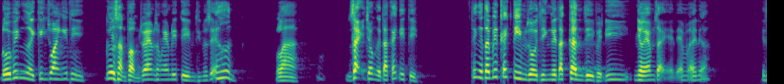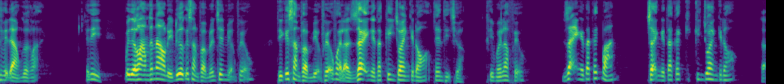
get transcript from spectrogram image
đối với người kinh doanh ấy thì đưa sản phẩm cho em xong em đi tìm thì nó dễ hơn là dạy cho người ta cách đi tìm thế người ta biết cách tìm rồi thì người ta cần gì phải đi nhờ em dạy em ấy nữa thế thì phải đảo ngược lại thế thì bây giờ làm thế nào để đưa cái sản phẩm lên trên miệng phễu thì cái sản phẩm miệng phễu phải là dạy người ta kinh doanh cái đó trên thị trường thì mới là phễu dạy người ta cách bán dạy người ta cách kinh doanh cái đó Dạ.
